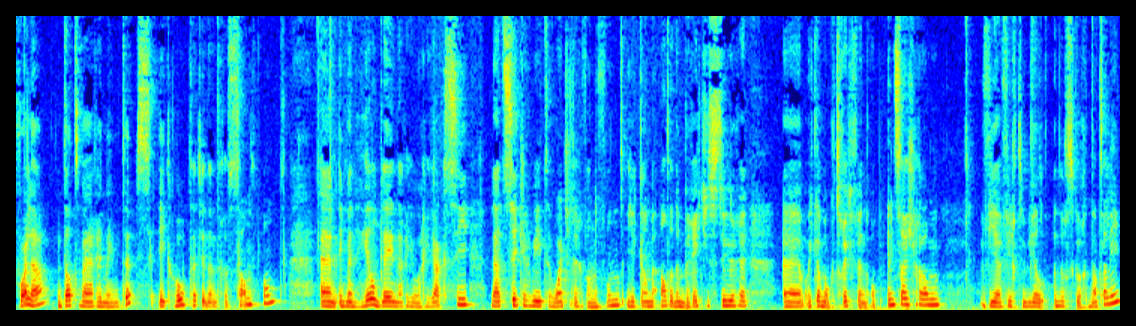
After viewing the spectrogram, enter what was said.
Voilà, dat waren mijn tips. Ik hoop dat je het interessant vond. En ik ben heel blij naar jouw reactie. Laat zeker weten wat je ervan vond. Je kan me altijd een berichtje sturen. Uh, je kan me ook terugvinden op Instagram via virtueel underscore.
